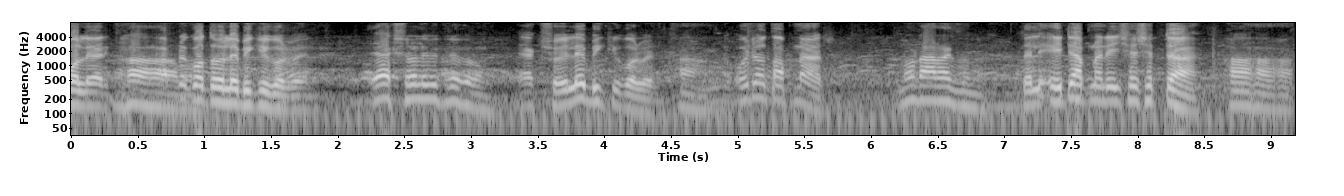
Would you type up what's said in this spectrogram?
বলে আর কি। হ্যাঁ, হ্যাঁ, আপনি কত হলে বিক্রি করবেন? একশো হলে বিক্রি করুন। একশো হলে বিক্রি করবেন। হ্যাঁ। ওইটাও তো আপনার। নোটা আর একজনের। তাহলে এইটা আপনার এই শেষেরটা? হ্যাঁ হ্যাঁ হ্যাঁ।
